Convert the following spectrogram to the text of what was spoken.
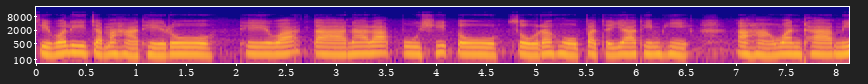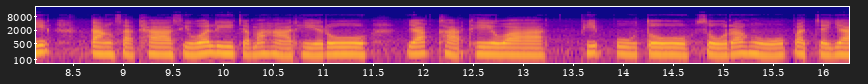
ศิวลีจะมหาเถโร เทวตานาระปูชิโต โสระโหปัจจยาทิมหิอาหังวันทามิ ตังสัทธาศิวลีจะมหาเถโร ยักขะเทวา พิปปูโต โสระโหปัจจยา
